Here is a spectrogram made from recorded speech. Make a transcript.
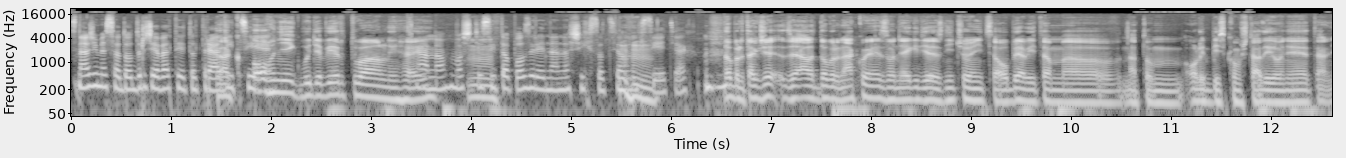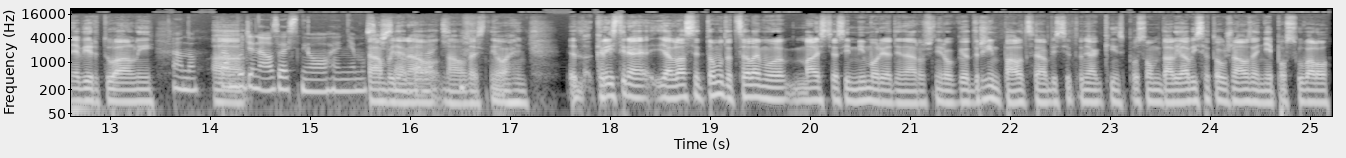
snažíme sa dodržiavať tieto tradície. Tak ohník bude virtuálny, hej? Áno, môžete mm. si to pozrieť na našich sociálnych mm. sieťach. Dobre, takže, ale dobre, nakoniec ho niekde z ničoho nič sa objaví tam uh, na tom olympijskom štadióne, ten nevirtuálny. Áno, tam bude naozaj oheň, nemusíš Tam bude na, naozaj oheň. Kristýna, ja vlastne tomuto celému, mali ste asi mimoriadne náročný rok, držím palce, aby ste to nejakým spôsobom dali, aby sa to už naozaj neposúvalo,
